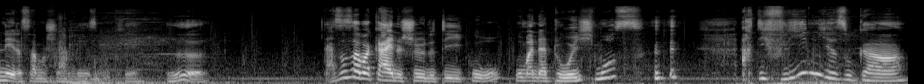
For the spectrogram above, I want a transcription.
nee, das haben wir schon gelesen. Okay. Ugh. Das ist aber keine schöne Deko, wo man da durch muss. Ach, die fliegen hier sogar.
